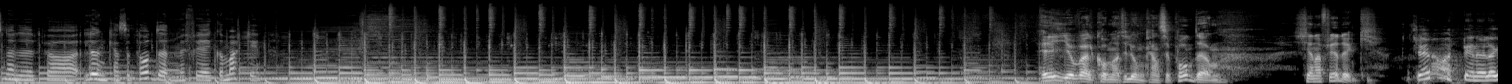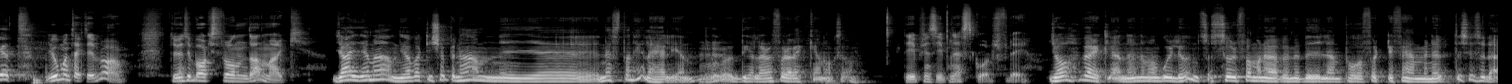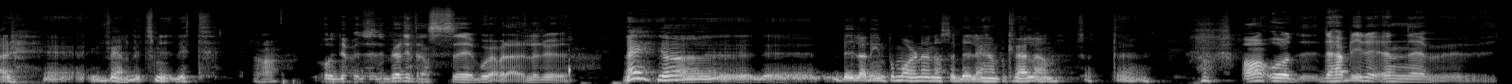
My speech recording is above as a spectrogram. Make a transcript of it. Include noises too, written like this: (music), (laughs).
lyssnar nu på Lungcancerpodden med Fredrik och Martin. Hej och välkomna till Lungcancerpodden. Tjena Fredrik. Tjena Martin, hur är läget? Jo men tack, det är bra. Du är tillbaks från Danmark. Jajamän, jag har varit i Köpenhamn i eh, nästan hela helgen. Mm. Och delar av förra veckan också. Det är i princip nästgårds för dig. Ja, verkligen. Nu när man bor i Lund så surfar man över med bilen på 45 minuter så sådär. Eh, väldigt smidigt. Ja. Och du, du behövde inte ens eh, bo över där, eller du? Nej, jag eh, bilade in på morgonen och så bilade jag hem på kvällen. Så att, eh, Ja, och det här blir en, eh,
